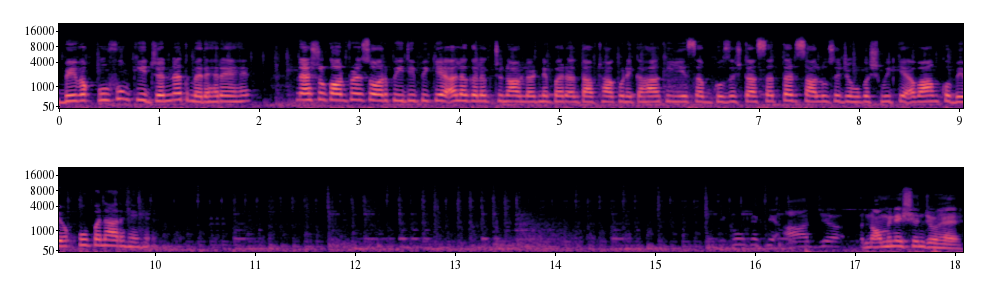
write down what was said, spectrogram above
बेवकूफ़ों की जन्नत में रह रहे हैं। नेशनल कॉन्फ्रेंस और पीडीपी के अलग अलग चुनाव लड़ने पर अल्ताफ ठाकुर ने कहा कि ये सब गुजशत सत्तर सालों से जम्मू कश्मीर के अवाम को बेवकूफ़ बना रहे हैं। देखोगे कि आज नॉमिनेशन जो है,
